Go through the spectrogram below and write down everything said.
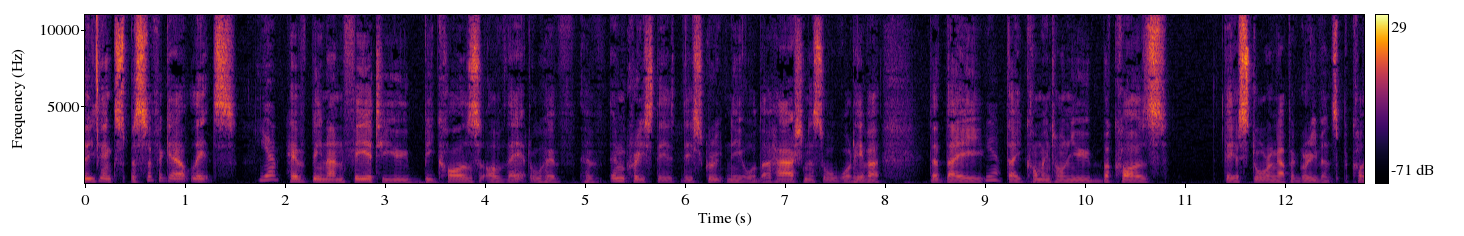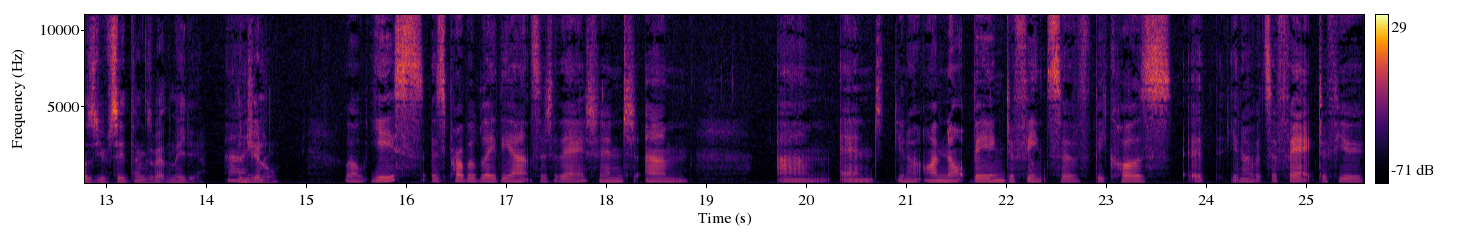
do you think specific outlets yep. have been unfair to you because of that, or have, have increased their, their scrutiny or the harshness or whatever that they yeah. they comment on you because they're storing up a grievance because you've said things about the media uh, in general? Well, yes, is probably the answer to that, and um, um, and you know I'm not being defensive because it, you know it's a fact. If you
